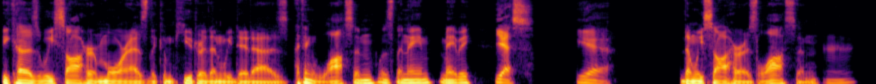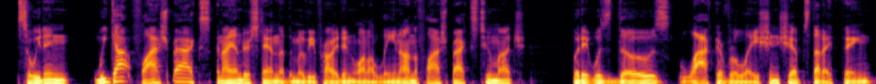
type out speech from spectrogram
because we saw her more as the computer than we did as I think Lawson was the name, maybe. Yes. Yeah. Then we saw her as Lawson. hmm so we didn't we got flashbacks and i understand that the movie probably didn't want to lean on the flashbacks too much but it was those lack of relationships that i think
